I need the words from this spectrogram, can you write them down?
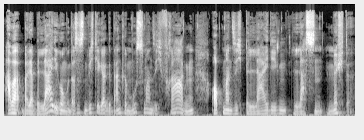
Aber bei der Beleidigung, und das ist ein wichtiger Gedanke, muss man sich fragen, ob man sich beleidigen lassen möchte.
